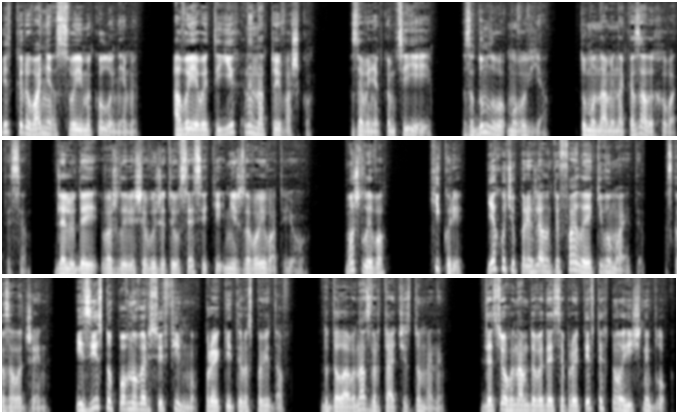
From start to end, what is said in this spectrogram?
від керування своїми колоніями, а виявити їх не надто й важко. За винятком цієї, задумливо мовив я. Тому нам і наказали ховатися. Для людей важливіше вижити у всесвіті, ніж завоювати його. Можливо. Хікорі, я хочу переглянути файли, які ви маєте, сказала Джейн. І, звісно, повну версію фільму, про який ти розповідав, додала вона, звертаючись до мене. Для цього нам доведеться пройти в технологічний блок,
